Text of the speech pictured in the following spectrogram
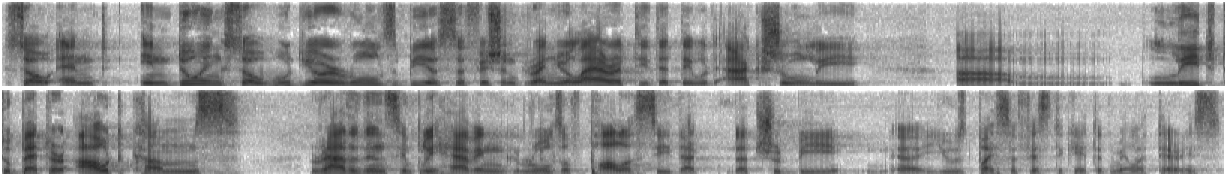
So, and in doing so, would your rules be of sufficient granularity that they would actually um, lead to better outcomes rather than simply having rules of policy that, that should be uh, used by sophisticated militaries?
